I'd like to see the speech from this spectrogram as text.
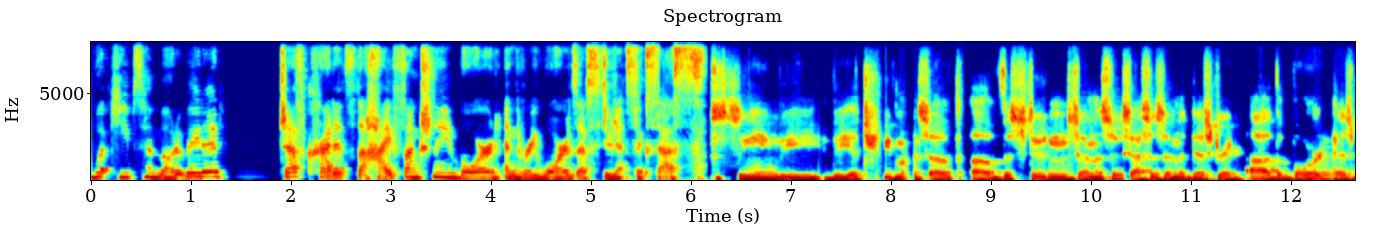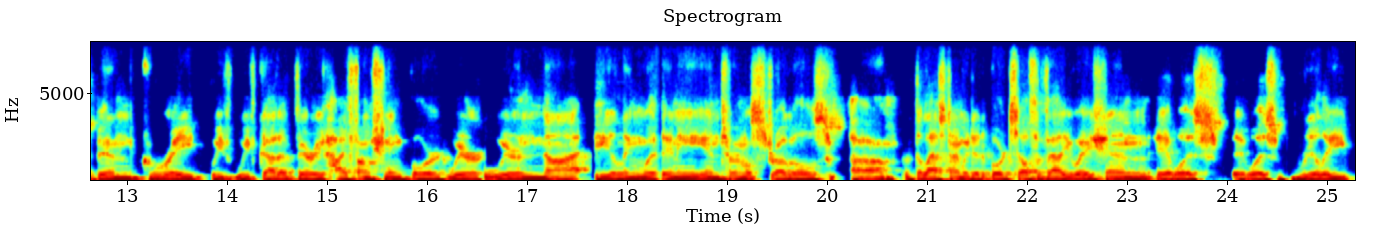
What keeps him motivated? Jeff credits the high functioning board and the rewards of student success. Seeing the the achievements of, of the students and the successes in the district, uh, the board has been great. We've we've got a very high functioning board where we're not dealing with any internal struggles. Um, the last time we did a board self evaluation, it was it was really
